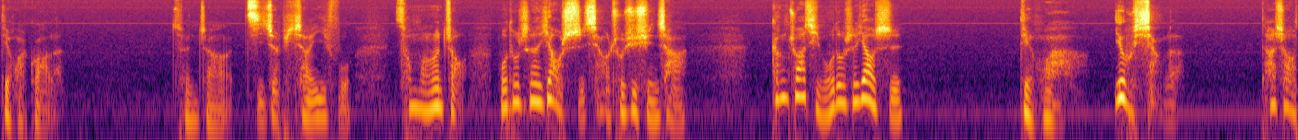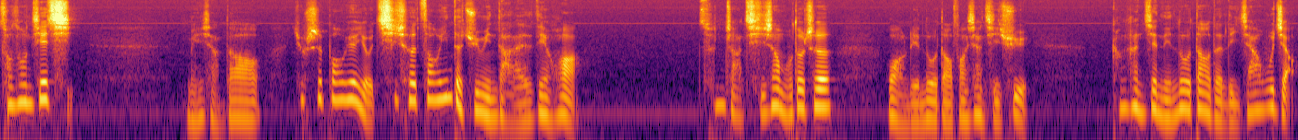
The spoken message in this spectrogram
电话挂了，村长急着披上衣服，匆忙的找。摩托车钥匙，想要出去巡查，刚抓起摩托车钥匙，电话又响了。他只好匆匆接起，没想到又是抱怨有汽车噪音的居民打来的电话。村长骑上摩托车往联络道方向骑去，刚看见联络道的李家屋角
